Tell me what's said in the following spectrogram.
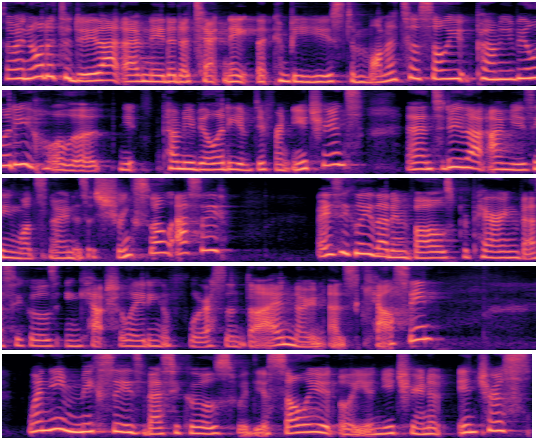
So in order to do that, I've needed a technique that can be used to monitor solute permeability or the permeability of different nutrients. And to do that, I'm using what's known as a shrink swell assay. Basically, that involves preparing vesicles encapsulating a fluorescent dye known as calcein. When you mix these vesicles with your solute or your nutrient of interest,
